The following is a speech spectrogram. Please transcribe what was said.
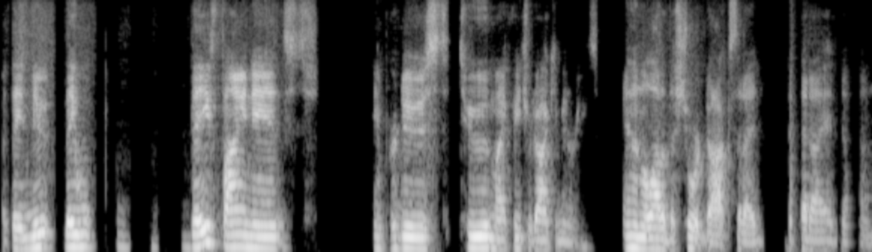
But they knew they they financed and produced two of my feature documentaries and then a lot of the short docs that I that I had done,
